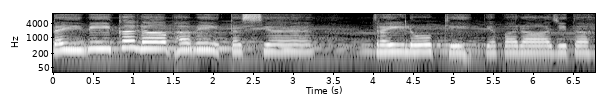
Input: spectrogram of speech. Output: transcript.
दैवी कला भवेत् तस्य त्रैलोक्येऽप्यपराजितः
